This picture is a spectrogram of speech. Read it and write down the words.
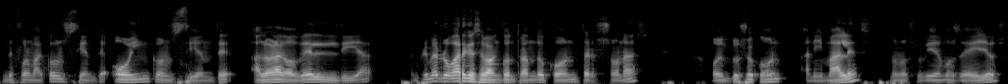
de forma consciente o inconsciente, a lo largo del día, en primer lugar que se va encontrando con personas o incluso con animales, no nos olvidemos de ellos.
